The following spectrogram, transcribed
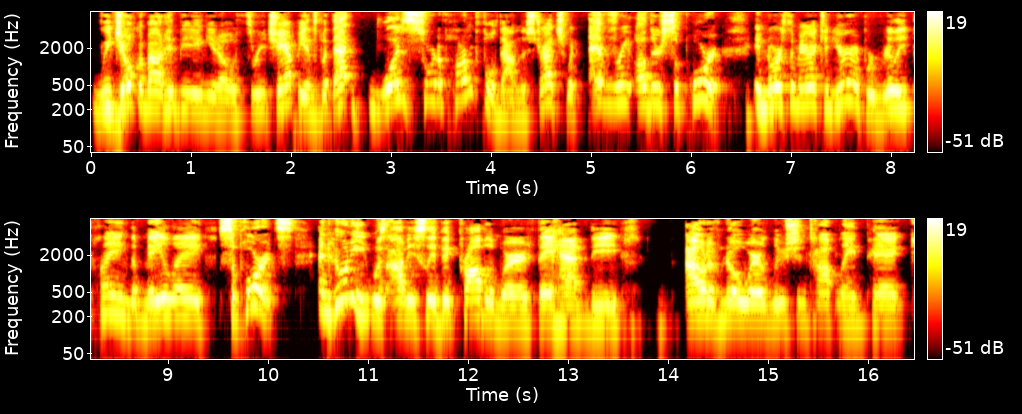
we joke about him being, you know, three champions, but that was sort of harmful down the stretch when every other support in North America and Europe were really playing the melee supports. And Huni was obviously a big problem where they had the out of nowhere Lucian top lane pick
